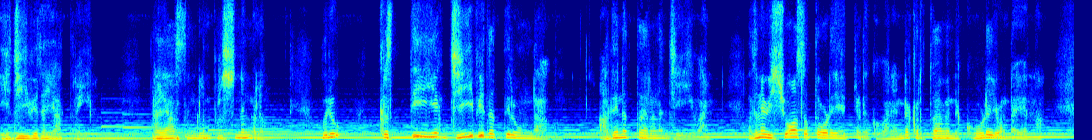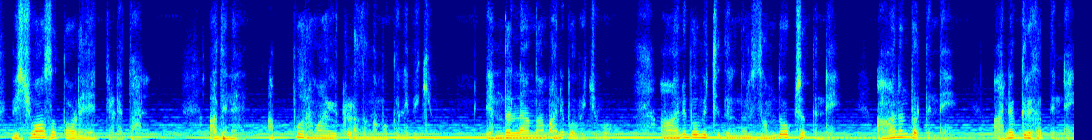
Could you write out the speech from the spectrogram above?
ഈ ജീവിതയാത്രയിൽ പ്രയാസങ്ങളും പ്രശ്നങ്ങളും ഒരു ക്രിസ്തീയ ജീവിതത്തിൽ ഉണ്ടാകും. അതിനെ തരണം ചെയ്യുവാൻ അതിനെ വിശ്വാസത്തോടെ ഏറ്റെടുക്കുവാൻ എന്റെ കർത്താവിന്റെ കൂടെയുണ്ട് എന്ന വിശ്വാസത്തോടെ ഏറ്റെടുത്താൽ അതിന് അപ്പുറമായിട്ടുള്ളത് നമുക്ക് ലഭിക്കും. എന്തെല്ലാം നാം അനുഭവിച്ചുവോ? ആ അനുഭവിച്ചതിൽ നിന്നൊരു സന്തോഷത്തിന്റെ ആനന്ദത്തിന്റെ അനുഗ്രഹത്തിന്റെ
